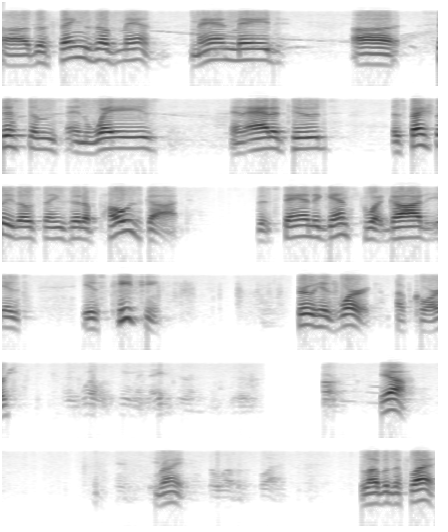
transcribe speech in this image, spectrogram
Uh, the things of men, man-made uh, systems and ways and attitudes, especially those things that oppose God, that stand against what God is is teaching through His Word, of course. Yeah. Right. Love of the flesh. Love of the flesh,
